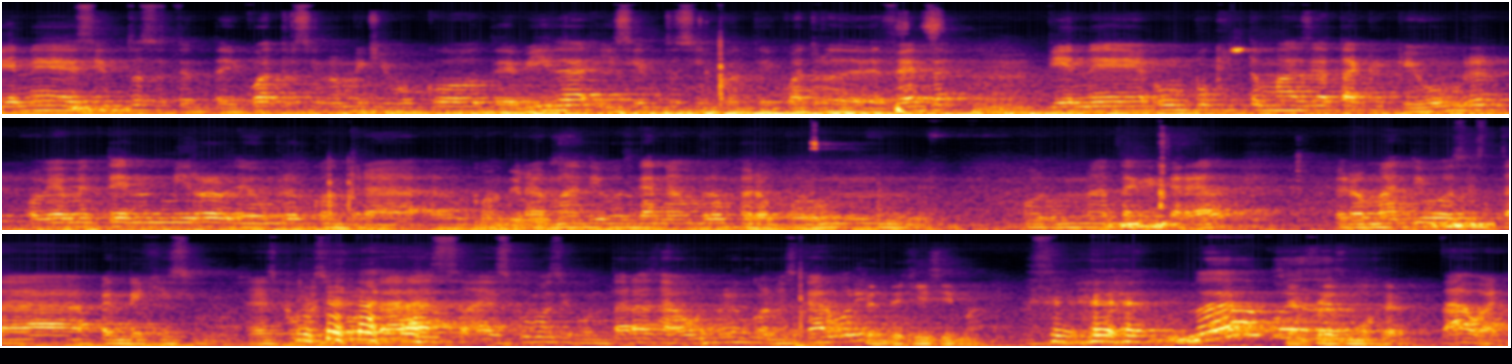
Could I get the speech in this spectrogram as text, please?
tiene 174, si no me equivoco, de vida y 154 de defensa. Mm. Tiene un poquito más de ataque que Umbreon. Obviamente en un mirror de Umbreon contra, eh, contra Mandibus. Gana Umbreon, pero por un, por un ataque cargado. Pero Mandibus está pendejísimo. O sea, es como si juntaras, es como si juntaras a Umbreon con Scarmory. Pendejísima. No, pues. Siempre es mujer. Ah, bueno.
